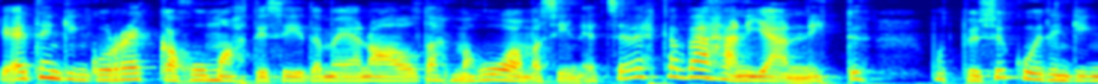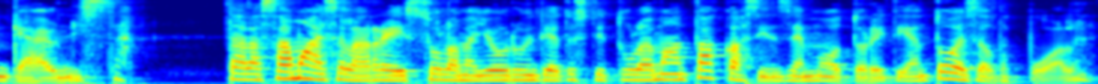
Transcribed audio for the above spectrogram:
ja etenkin kun rekka humahti siitä meidän alta, mä huomasin, että se ehkä vähän jännitty, mutta pysyi kuitenkin käynnissä – Tällä samaisella reissulla mä jouduin tietysti tulemaan takaisin sen moottoritien toiselta puolen.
